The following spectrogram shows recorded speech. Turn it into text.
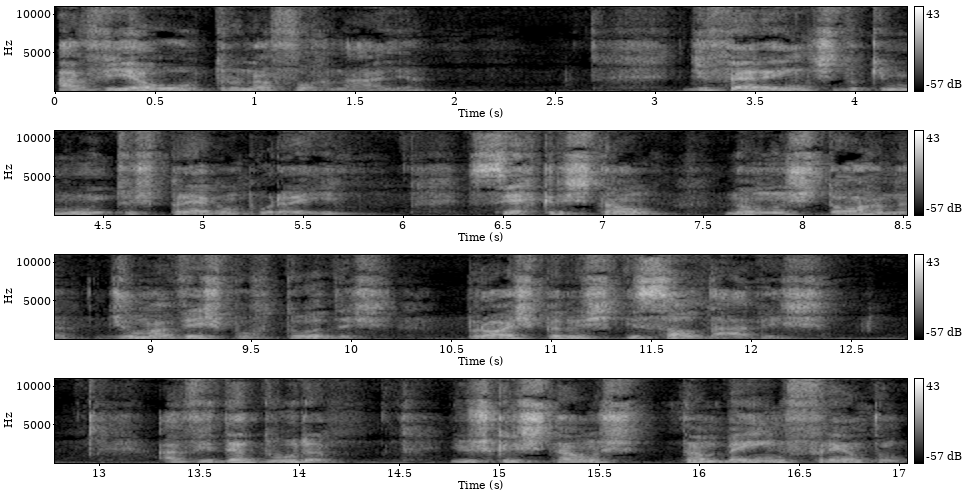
Havia outro na fornalha. Diferente do que muitos pregam por aí, ser cristão não nos torna, de uma vez por todas, prósperos e saudáveis. A vida é dura e os cristãos também enfrentam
